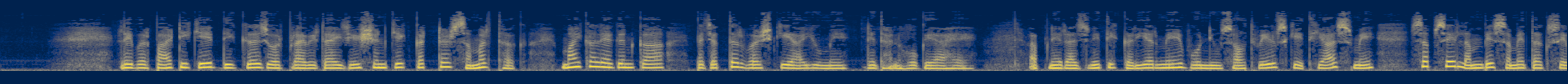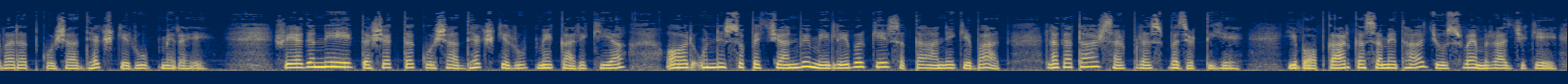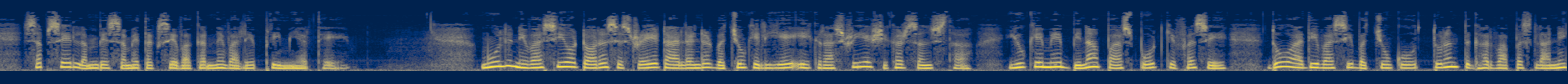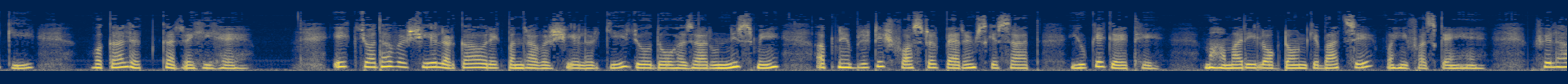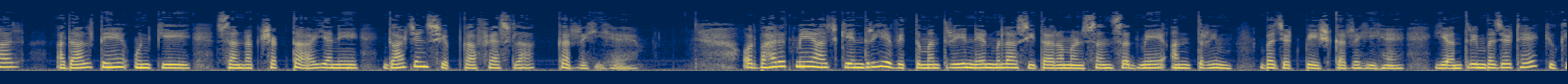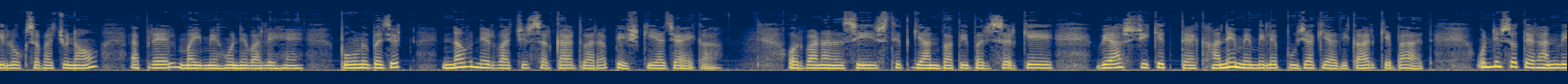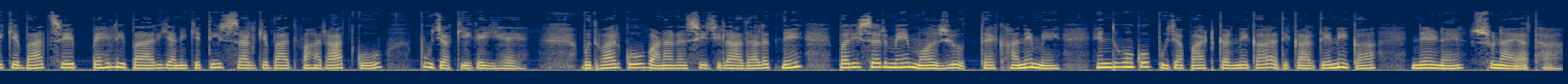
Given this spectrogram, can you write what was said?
लेबर पार्टी के दिग्गज और प्राइवेटाइजेशन के कट्टर समर्थक माइकल एगन का पचहत्तर वर्ष की आयु में निधन हो गया है। अपने राजनीतिक करियर में वो न्यू साउथ वेल्स के इतिहास में सबसे लंबे समय तक सेवारत कोषाध्यक्ष के रूप में रहे। श्री अगन ने एक दशक तक कोषाध्यक्ष के रूप में कार्य किया और उन्नीस सौ पंचानवे में लेबर के सत्ता आने के बाद लगातार सरप्लस बजट दिए। ये बॉबकार का समय था जो स्वयं राज्य के सबसे लंबे समय तक सेवा करने वाले प्रीमियर थे। मूल निवासी और टॉरस स्ट्रेट आइलैंडर बच्चों के लिए एक राष्ट्रीय शिखर संस्था यूके में बिना पासपोर्ट के फंसे दो आदिवासी बच्चों को तुरंत घर वापस लाने की वकालत कर रही है। एक चौदह वर्षीय लड़का और एक पंद्रह वर्षीय लड़की जो 2019 में अपने ब्रिटिश फॉस्टर पेरेंट्स के साथ यूके गए थे। महामारी लॉकडाउन के बाद से वहीं फंस गए हैं। फ़िलहाल अदालतें उनकी संरक्षकता यानी गार्जियनशिप का फैसला कर रही है। और भारत में आज केंद्रीय वित्त मंत्री निर्मला सीतारमण संसद में अंतरिम बजट पेश कर रही हैं। ये अंतरिम बजट है क्योंकि लोकसभा चुनाव अप्रैल, मई में होने वाले हैं। पूर्ण बजट नवनिर्वाचित सरकार द्वारा पेश किया जाएगा। और वाराणसी स्थित ज्ञानवापी परिसर के व्यास जी के तहखाने में मिले पूजा के अधिकार के बाद, उन्नीस सौ तिरानवे के बाद से पहली बार, यानी कि तीस साल के बाद वहाँ रात को पूजा की गई है। बुधवार को वाराणसी जिला अदालत ने परिसर में मौजूद तहखाने में हिंदुओं को पूजा पाठ करने का अधिकार देने का निर्णय सुनाया था।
